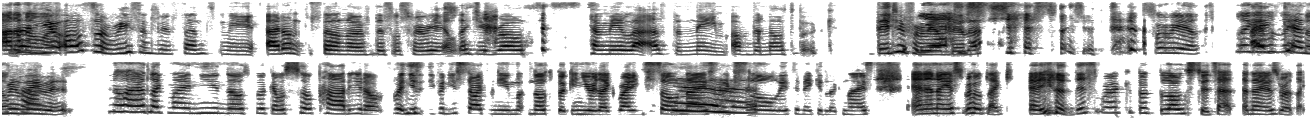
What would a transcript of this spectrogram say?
I don't but know. you why. also recently sent me. I don't still know if this was for real. That you wrote Camilla as the name of the notebook. Did you for real do that? Yes, I did. For real. Like I I was like can't so believe proud. it. No, I had like my new notebook. I was so proud, you know, when you when you start a new notebook and you're like writing so nice, like slowly to make it look nice. And then I just wrote like, uh, you know, this workbook belongs to Ted, and I just wrote like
